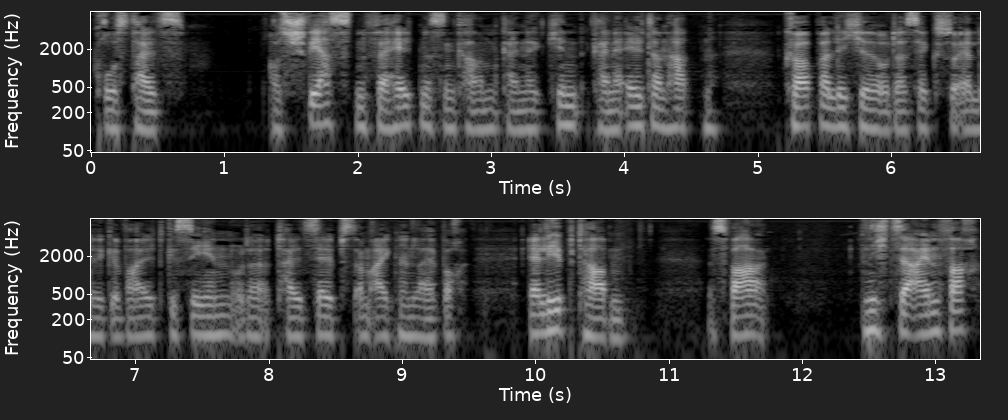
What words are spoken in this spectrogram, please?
großteils aus schwersten Verhältnissen kamen, keine, kind, keine Eltern hatten, körperliche oder sexuelle Gewalt gesehen oder teils selbst am eigenen Leib auch erlebt haben. Es war nicht sehr einfach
